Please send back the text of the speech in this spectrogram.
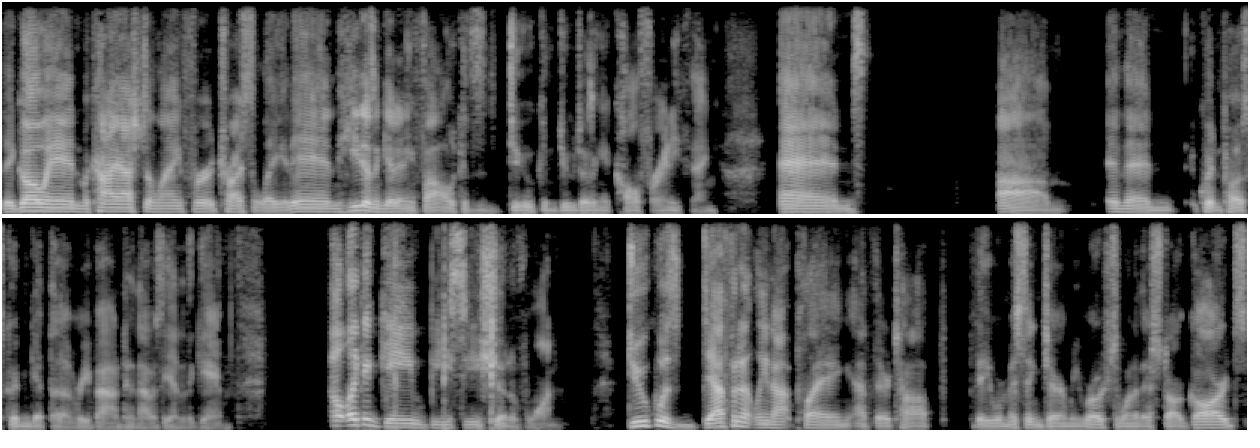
They go in. Makai Ashton Langford tries to lay it in. He doesn't get any foul because it's Duke, and Duke doesn't get called for anything. And um, and then Quinten Post couldn't get the rebound, and that was the end of the game. Felt like a game BC should have won. Duke was definitely not playing at their top. They were missing Jeremy Roach, one of their star guards.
